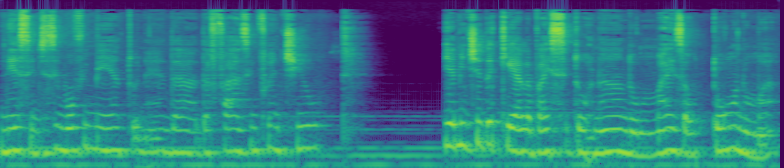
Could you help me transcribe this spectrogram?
nesse desenvolvimento né, da, da fase infantil. E à medida que ela vai se tornando mais autônoma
